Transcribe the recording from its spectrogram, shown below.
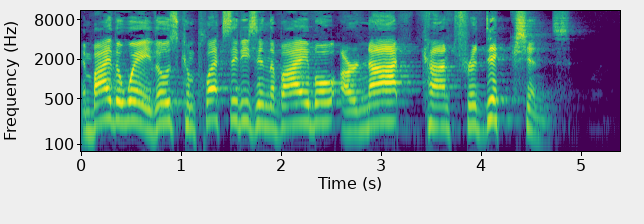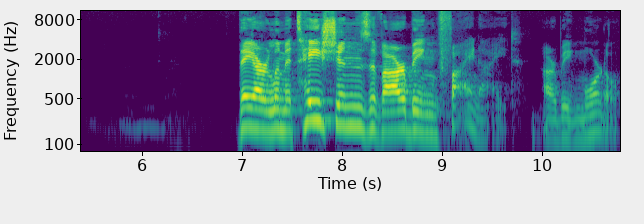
And by the way, those complexities in the Bible are not contradictions. They are limitations of our being finite, our being mortal.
